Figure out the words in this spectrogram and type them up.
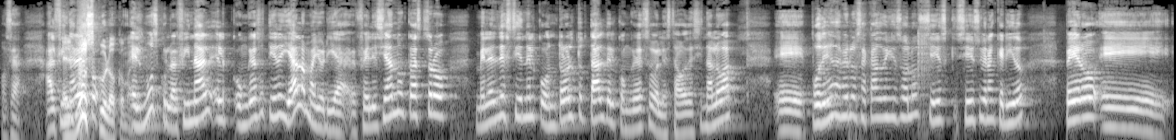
O sea, al final... El músculo, como El músculo, al final el Congreso tiene ya la mayoría. Feliciano Castro Meléndez tiene el control total del Congreso del Estado de Sinaloa. Eh, podrían haberlo sacado ellos solos si ellos, si ellos hubieran querido, pero eh,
